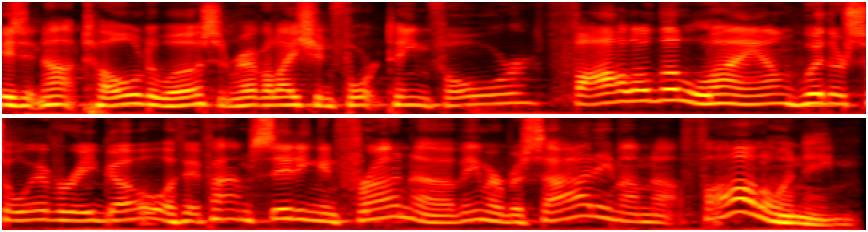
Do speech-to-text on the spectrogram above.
Is it not told to us in Revelation 14 4? Follow the Lamb whithersoever He goeth. If I'm sitting in front of Him or beside Him, I'm not following Him.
